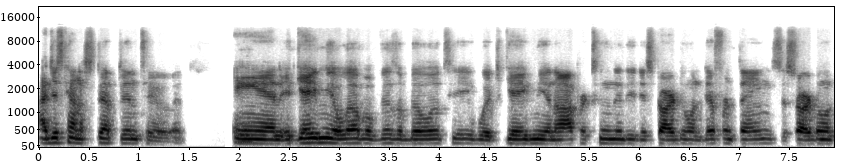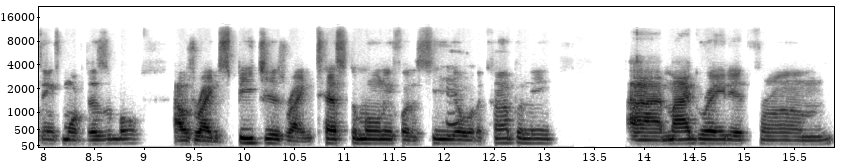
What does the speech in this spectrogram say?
i just kind of stepped into it and it gave me a level of visibility which gave me an opportunity to start doing different things to start doing things more visible i was writing speeches writing testimony for the ceo of the company i migrated from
